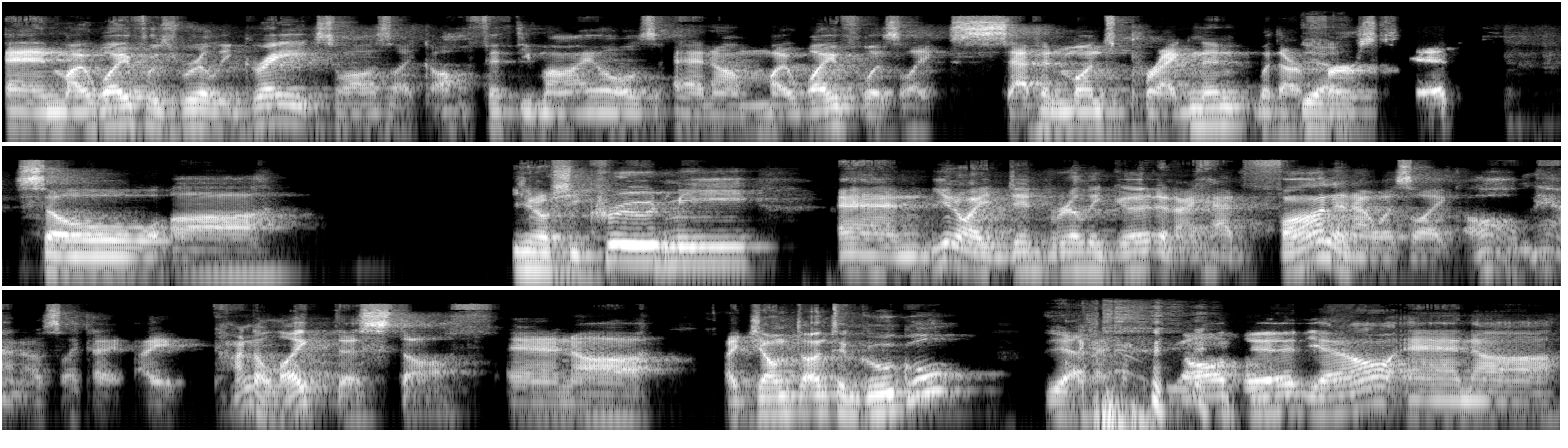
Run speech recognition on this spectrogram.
and my wife was really great. So I was like, oh, 50 miles. And um, my wife was like seven months pregnant with our yeah. first kid. So, uh, you know, she crewed me and, you know, I did really good and I had fun. And I was like, oh man, I was like, I, I kind of like this stuff. And uh, I jumped onto Google. Yeah. Like we all did, you know, and, uh,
